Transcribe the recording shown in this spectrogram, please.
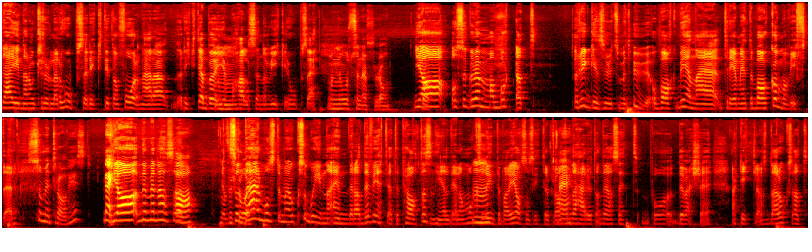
Det är ju när de krullar ihop sig riktigt. De får den här äh, riktiga böjen Mm. på halsen och viker ihop sig. Och nosen är för lång. Ja, och så glömmer man bort att ryggen ser ut som ett U och bakbenen är tre meter bakom och vifter. Som en travhäst. Ja, nej men alltså. Ja, Så där måste man också gå in och ändra, det vet jag att det pratas en hel del om också. Det är inte bara jag som sitter och pratar Nej. om det här utan det har jag sett på diverse artiklar och sådär också. Att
